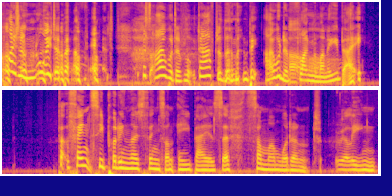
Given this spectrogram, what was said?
quite annoyed about that because I would have looked after them and be, I would have flung them on eBay. But fancy putting those things on eBay as if someone wouldn't really.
